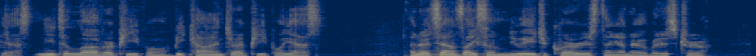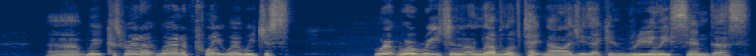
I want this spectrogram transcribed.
Yes, need to love our people, be kind to our people. Yes, I know it sounds like some New Age Aquarius thing. I know, but it's true. Uh, we because we're in a we're in a point where we just we're we're reaching a level of technology that can really send us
